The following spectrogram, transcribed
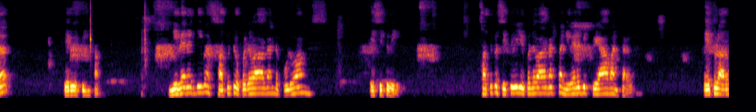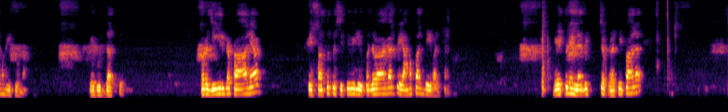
දෙරුවේ පින්කම්. නිවැරදිව සතුට උපදවා ගන්න පුළුවන් ඒ සිතුවිලි. සතුට සිතුවිලි උපදවා ගත්ත නිවැරදි ක්‍රියාවන් කරලා. ඒ තුල අරමුණු ඉතුණා. ඒ බුද්ධත්වයේ. කර දීර්ඝ කාලයක් ඒ සතුට සිටිවිලි උපදවාගත්ත යහපත් දේවල් කරනවා. ඒ තුලින් ලැබිච්ච ප්‍රතිඵල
